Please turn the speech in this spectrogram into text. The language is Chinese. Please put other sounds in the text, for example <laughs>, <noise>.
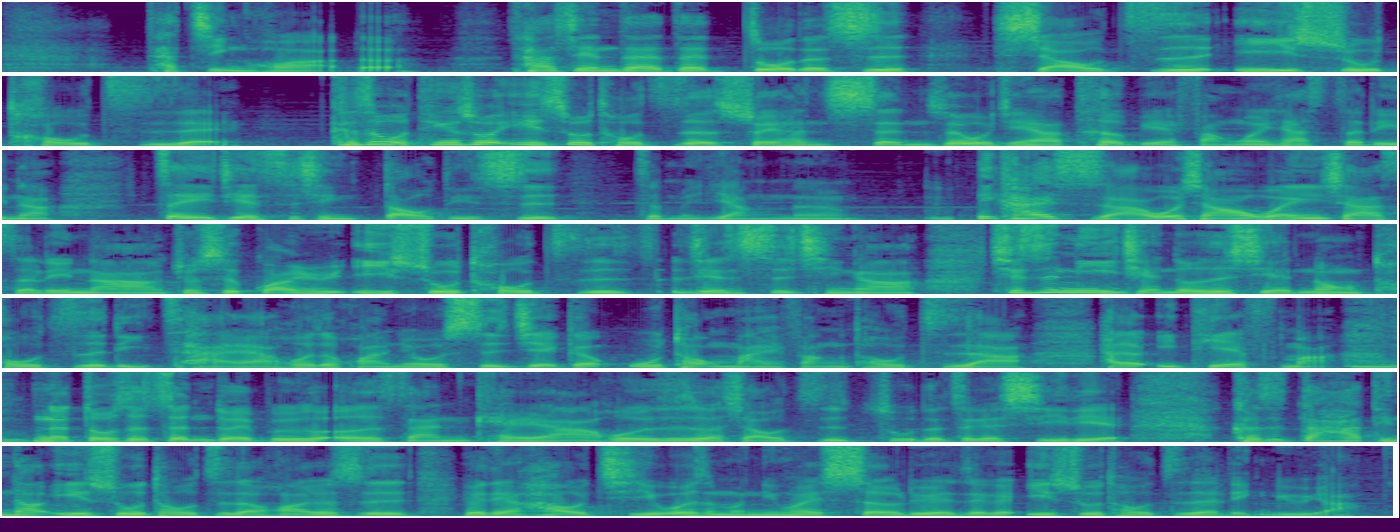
它进化了，他现在在做的是小资艺术投资。诶，可是我听说艺术投资的水很深，所以我今天要特别访问一下 Selina，这一件事情到底是怎么样呢？一开始啊，我想要问一下 Selina，就是关于艺术投资这件事情啊。其实你以前都是写那种投资理财啊，或者环游世界跟无痛买房投资啊，还有 ETF 嘛，那都是针对比如说二三 K 啊，或者是说小资族的这个系列。可是大家听到艺术投资的话，就是有点好奇，为什么你会涉猎这个艺术投资的领域啊？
